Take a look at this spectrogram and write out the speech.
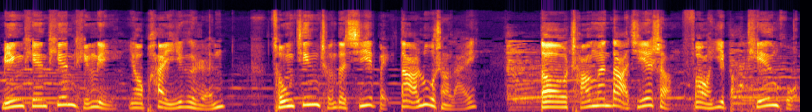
明天天庭里要派一个人，从京城的西北大路上来，到长安大街上放一把天火，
